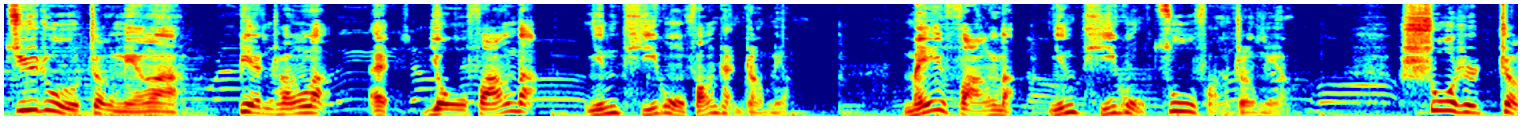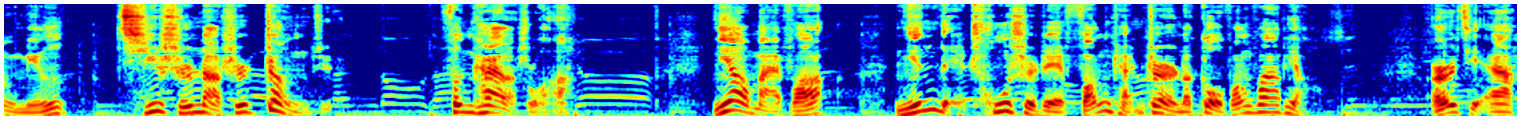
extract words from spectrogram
居住证明啊。变成了，哎，有房的您提供房产证明，没房的您提供租房证明。说是证明，其实那是证据。分开了说啊，您要买房，您得出示这房产证的购房发票，而且啊，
